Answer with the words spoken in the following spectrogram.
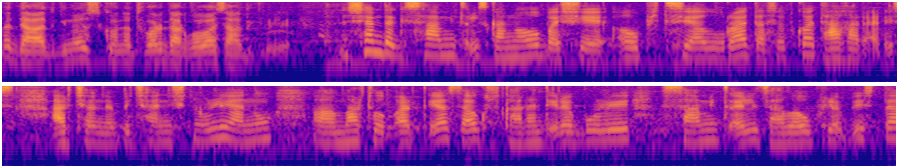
და დაადგინოს ქონა თუ არა დარღვევას ადგილი. შემდეგი 3 წლის განმავლობაში ოფიციალურად, ასე ვთქვათ, აღარ არის არჩევნები ჩანიშნული, ანუ მართლ პარტიას აქვს გარანტირებული 3 წელი ძალაუფლების და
